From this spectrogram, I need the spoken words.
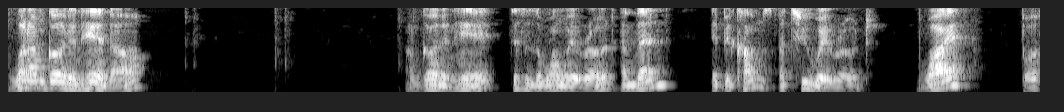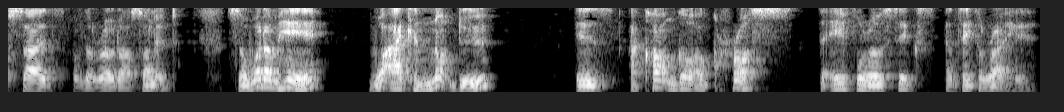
when I'm going in here now, I'm going in here. This is a one way road. And then it becomes a two way road. Why? Both sides of the road are solid. So when I'm here, what I cannot do is I can't go across the A406 and take a right here.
